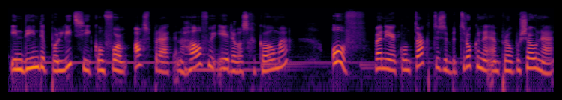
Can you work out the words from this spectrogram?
indien de politie conform afspraak een half uur eerder was gekomen, of wanneer contact tussen betrokkenen en pro persona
